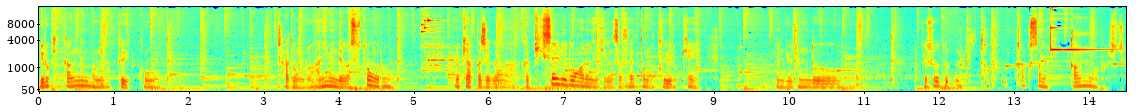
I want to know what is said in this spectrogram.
이렇게 깎는 방법도 있고 자동으로 아니면 내가 수동으로. 이렇게 아까 제가 그 픽셀 유동화라는 기능 써서 했던 것도 이렇게 한 요정도 이렇게 소도 이렇게 턱, 턱선 깎는 거 보이시죠?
